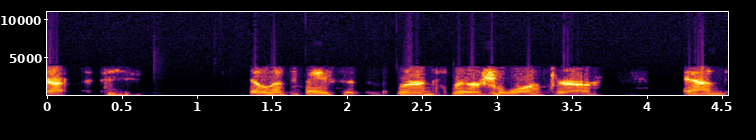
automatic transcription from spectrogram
uh, let's face it, we're in spiritual warfare, and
